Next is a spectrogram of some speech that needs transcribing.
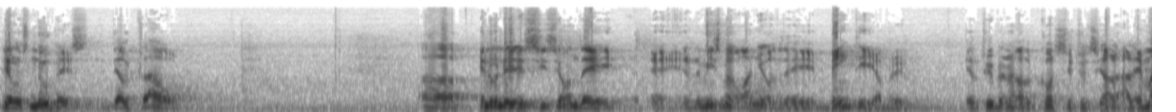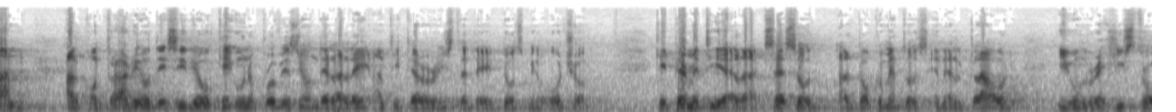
uh, los nubes, del cloud. Uh, en una decisión de en el mismo año de 20 de abril, el Tribunal Constitucional alemán, al contrario, decidió que una provisión de la ley antiterrorista de 2008, que permitía el acceso a documentos en el cloud y un registro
